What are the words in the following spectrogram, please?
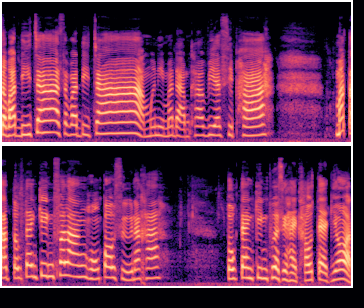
สวัสดีจ้า สวัสดีจ้า มือนี้มาดามคาเวียสิพามาตัดตกแต่งกิ่งฝรั่งหงเปาสือนะคะ ตกแต่งกิ่งเพื่อสิให้เขาแตกยอด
